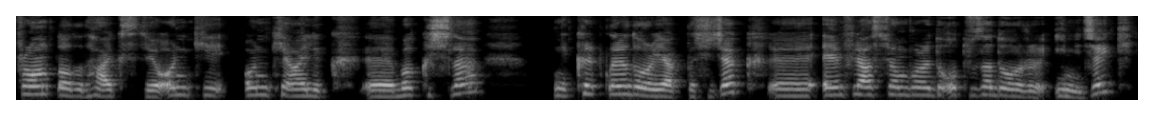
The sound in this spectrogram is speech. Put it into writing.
front loaded hikes diyor 12 12 aylık e, bakışla 40'lara doğru yaklaşacak. E, enflasyon bu arada 30'a doğru inecek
